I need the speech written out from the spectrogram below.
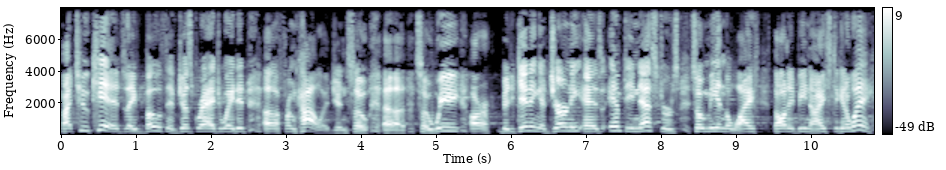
my two kids, they both have just graduated uh, from college. And so, uh, so we are beginning a journey as empty nesters. So me and the wife thought it'd be nice to get away.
